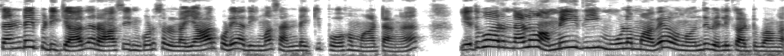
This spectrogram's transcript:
சண்டை பிடிக்காத ராசின்னு கூட சொல்லலாம். யார் கூட அதிகமா சண்டைக்கு போக மாட்டாங்க. எதுவா இருந்தாலும் அமைதி மூலமாவே அவங்க வந்து வெளிக்காட்டுவாங்க.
